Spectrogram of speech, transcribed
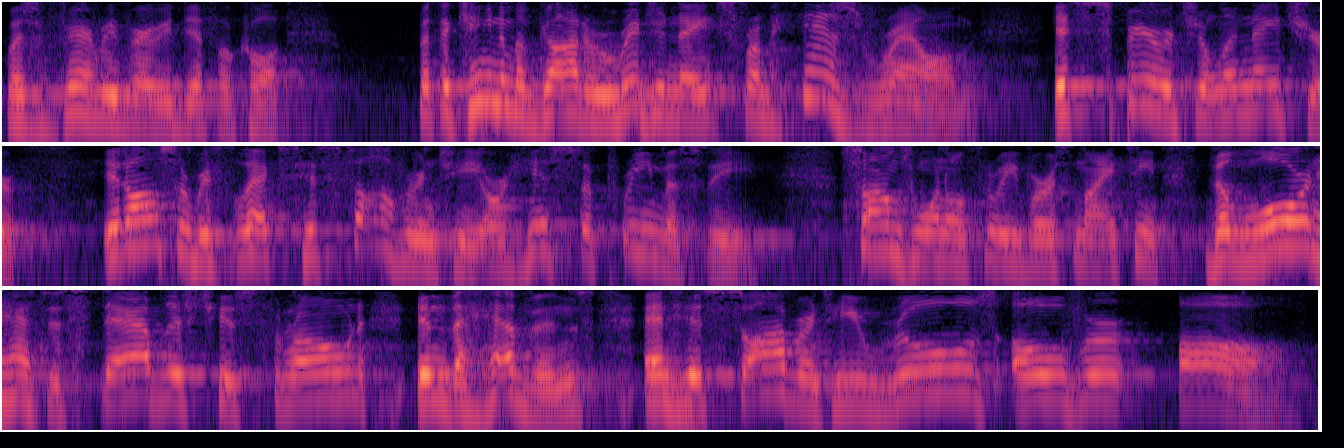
was very, very difficult. But the kingdom of God originates from His realm, it's spiritual in nature. It also reflects His sovereignty or His supremacy. Psalms 103, verse 19. The Lord has established his throne in the heavens, and his sovereignty rules over all.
